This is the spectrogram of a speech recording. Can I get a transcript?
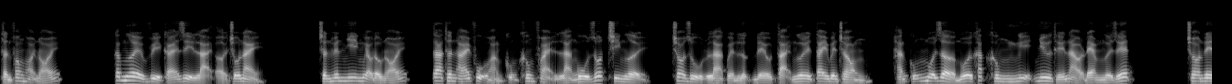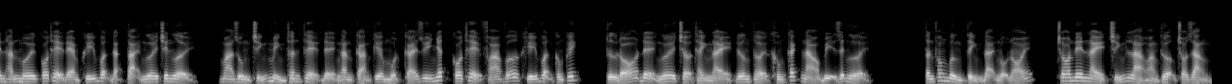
Thần phong hỏi nói. Các ngươi vì cái gì lại ở chỗ này? Trần huyên nhi nghẹo đầu nói, ta thân ái phụ hoàng cũng không phải là ngu dốt chi người, cho dù là quyền lực đều tại ngươi tay bên trong, hắn cũng mỗi giờ mỗi khắc không nghĩ như thế nào đem ngươi giết. Cho nên hắn mới có thể đem khí vận đặt tại ngươi trên người, mà dùng chính mình thân thể để ngăn cản kia một cái duy nhất có thể phá vỡ khí vận công kích từ đó để ngươi trở thành này đương thời không cách nào bị giết người. Tần phong bừng tỉnh đại ngộ nói, cho nên này chính là hoàng thượng cho rằng,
